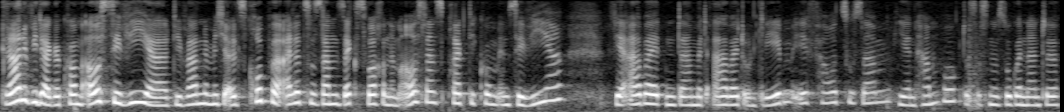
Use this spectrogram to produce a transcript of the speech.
gerade wiedergekommen aus Sevilla. Die waren nämlich als Gruppe alle zusammen sechs Wochen im Auslandspraktikum in Sevilla. Wir arbeiten da mit Arbeit und Leben e.V. zusammen hier in Hamburg. Das ist eine sogenannte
